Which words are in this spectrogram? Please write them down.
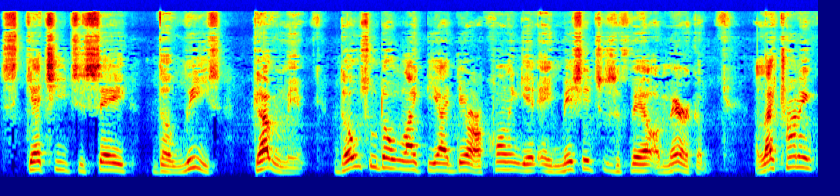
sketchy to say the least, government, those who don't like the idea are calling it a mission to surveil America. Electronic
